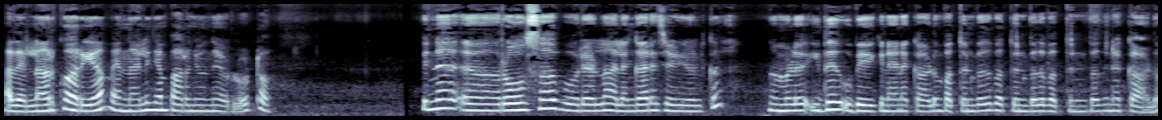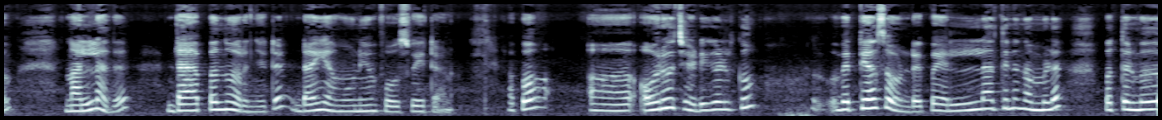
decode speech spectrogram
അതെല്ലാവർക്കും അറിയാം. എന്നാലും ഞാൻ പറഞ്ഞു എന്നേ ഉള്ളൂ കേട്ടോ. പിന്നെ റോസ പോലെയുള്ള അലങ്കാര ചെടികൾക്ക് നമ്മൾ ഇത് ഉപയോഗിക്കുന്നതിനേക്കാളും പത്തൊൻപത് പത്തൊൻപത് പത്തൊൻപതിനേക്കാളും നല്ലത് ഡാപ്പ് എന്ന് പറഞ്ഞിട്ട് ഡൈ അമോണിയം ഫോസ്ഫേറ്റ് ആണ് അപ്പോൾ ഓരോ ചെടികൾക്കും വ്യത്യാസമുണ്ട്. ഇപ്പോൾ എല്ലാത്തിനും നമ്മൾ പത്തൊൻപത്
